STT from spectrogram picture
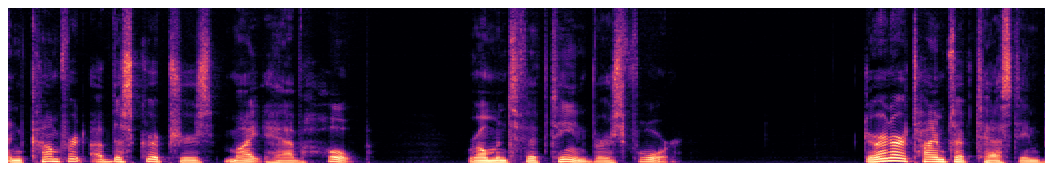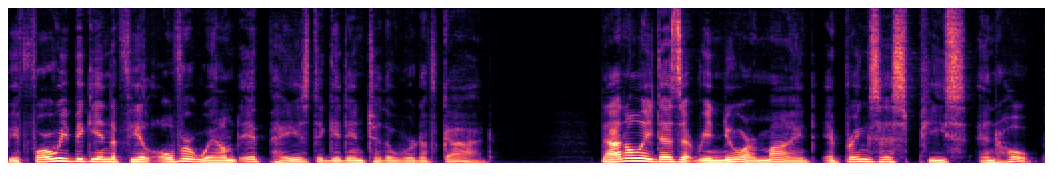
and comfort of the Scriptures might have hope. Romans 15, verse 4. During our times of testing, before we begin to feel overwhelmed, it pays to get into the Word of God. Not only does it renew our mind, it brings us peace and hope,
